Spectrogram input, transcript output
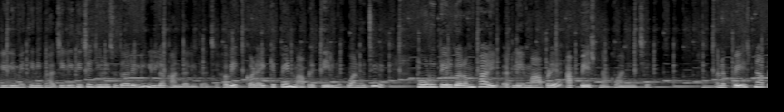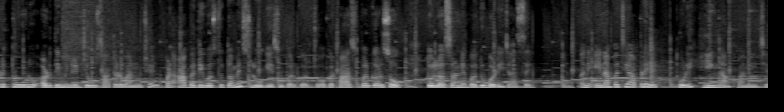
લીલી મેથીની ભાજી લીધી છે, ઝીણી સુધારેલી, લીલા કાંદા લીધા છે. હવે એક કડાઈ કે પેનમાં આપણે તેલ મૂકવાનું છે. થોડું તેલ ગરમ થાય એટલે એમાં આપણે આ પેસ્ટ નાખવાની છે. અને પેસ્ટને આપણે થોડું અડધી મિનિટ જેવું સાતડવાનું છે, પણ આ બધી વસ્તુ તમે સ્લો ગેસ ઉપર કરજો. અગર ફાસ્ટ પર કરશો, તો લસણને બધું બળી જશે. અને એના પછી આપણે થોડી હિંગ નાખવાની છે.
